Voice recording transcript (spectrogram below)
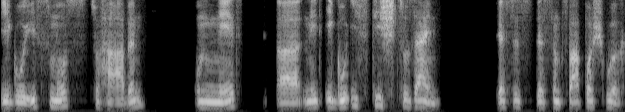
Egoismus zu haben und nicht, äh, nicht egoistisch zu sein? Das, ist, das sind zwei Paar Schuhe.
